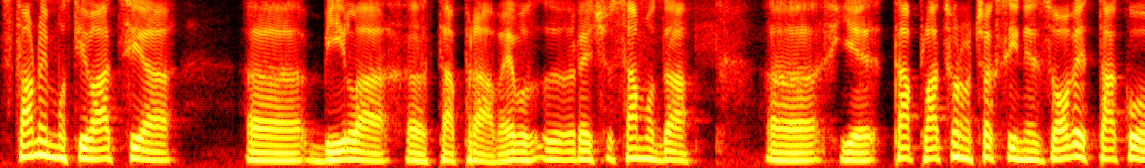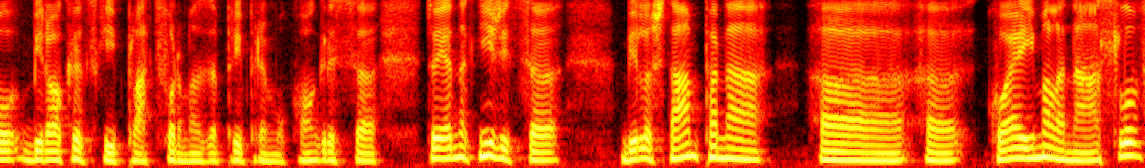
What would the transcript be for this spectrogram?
stvarno je motivacija uh, bila uh, ta prava. Evo, reću samo da uh, je ta platforma, čak se i ne zove tako birokratski platforma za pripremu kongresa, to je jedna knjižica bila štampana uh, uh, koja je imala naslov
